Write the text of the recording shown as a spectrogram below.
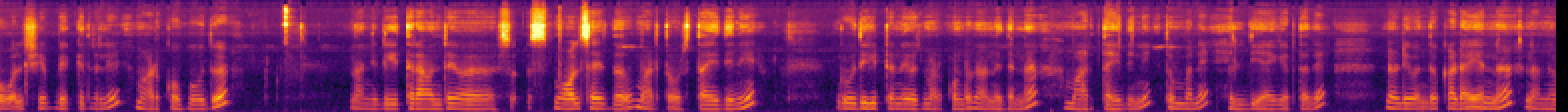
ಓವಲ್ ಶೇಪ್ ಬೇಕಿದ್ರಲ್ಲಿ ಮಾಡ್ಕೋಬೋದು. ನಾನಿಲ್ಲಿ ಈ ಥರ ಅಂದರೆ ಸ್ಮಾಲ್ ಸೈಜ್ದು ಮಾಡಿ ತೋರಿಸ್ತಾ ಇದ್ದೀನಿ. ಗೋಧಿ ಹಿಟ್ಟನ್ನು ಯೂಸ್ ಮಾಡಿಕೊಂಡು ನಾನು ಇದನ್ನು ಮಾಡ್ತಾಯಿದ್ದೀನಿ ತುಂಬಾ ಹೆಲ್ದಿಯಾಗಿರ್ತದೆ ನೋಡಿ, ಒಂದು ಕಡಾಯನ್ನು ನಾನು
